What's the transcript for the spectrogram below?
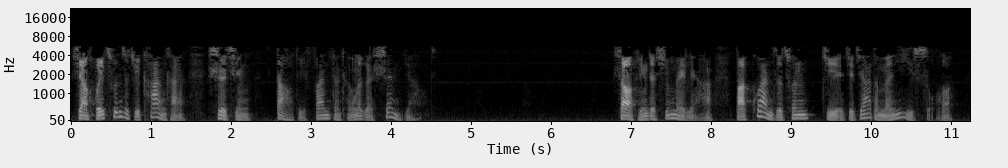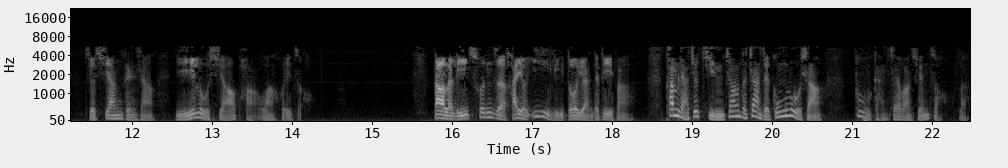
想回村子去看看事情到底翻腾成了个甚样子。少平这兄妹俩把罐子村姐姐家的门一锁，就相跟上一路小跑往回走。到了离村子还有一里多远的地方，他们俩就紧张的站在公路上。不敢再往前走了。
